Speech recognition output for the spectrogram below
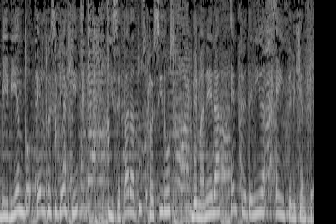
Viviendo el Reciclaje y separa tus residuos de manera entretenida e inteligente.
